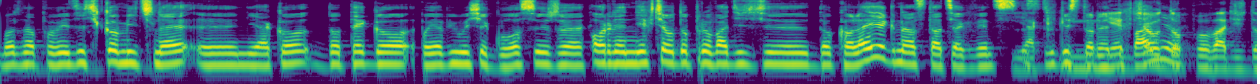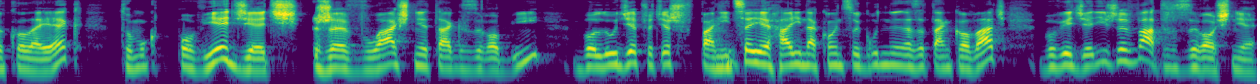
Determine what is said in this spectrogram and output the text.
można powiedzieć, komiczne y, niejako. Do tego pojawiły się głosy, że Orlen nie chciał doprowadzić y, do kolejek na stacjach, więc Jak z drugiej strony nie chciał doprowadzić do kolejek, to mógł powiedzieć, że właśnie tak zrobi, bo ludzie przecież w panice jechali na końcu grudnia zatankować, bo wiedzieli, że VAT wzrośnie,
